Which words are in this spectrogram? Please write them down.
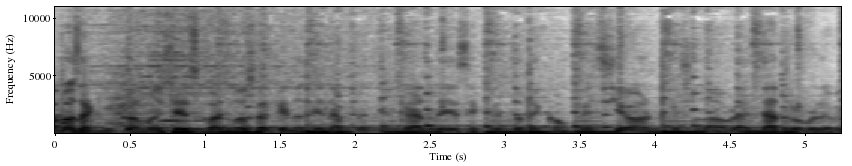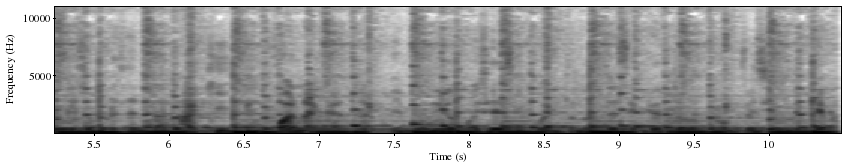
Estamos aquí con Moisés Juardosa que nos viene a platicar de Secreto de Confesión, que es una obra de teatro breve que se presenta aquí en Juanacata. Bienvenido Moisés y cuéntanos de Secreto de Confesión, ¿de qué va?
